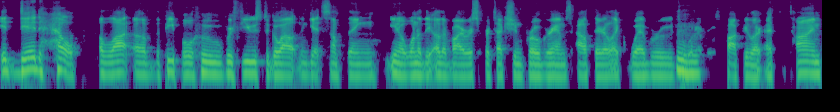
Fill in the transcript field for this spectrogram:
it did help a lot of the people who refuse to go out and get something, you know, one of the other virus protection programs out there like WebRoot mm-hmm. or whatever was popular at the time,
